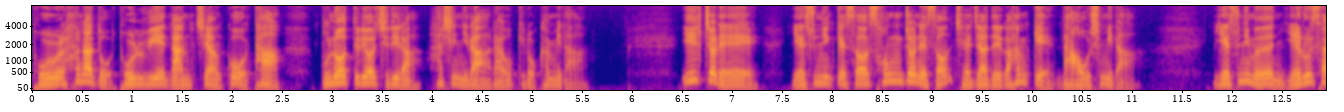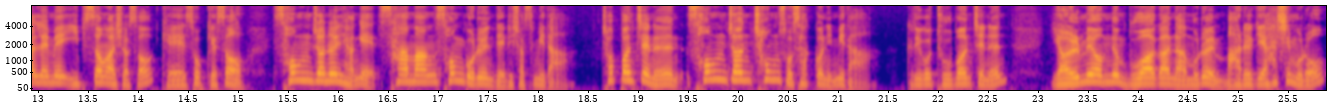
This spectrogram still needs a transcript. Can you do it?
돌 하나도 돌 위에 남지 않고 다 무너뜨려지리라 하시니라 라고 기록합니다. 1절에 예수님께서 성전에서 제자들과 함께 나오십니다. 예수님은 예루살렘에 입성하셔서 계속해서 성전을 향해 사망 선고를 내리셨습니다. 첫 번째는 성전 청소 사건입니다. 그리고 두 번째는 열매 없는 무화과 나무를 마르게 하심으로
